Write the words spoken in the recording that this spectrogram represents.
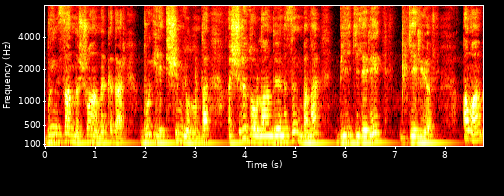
bu insanla şu ana kadar bu iletişim yolunda aşırı zorlandığınızın bana bilgileri geliyor. Ama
